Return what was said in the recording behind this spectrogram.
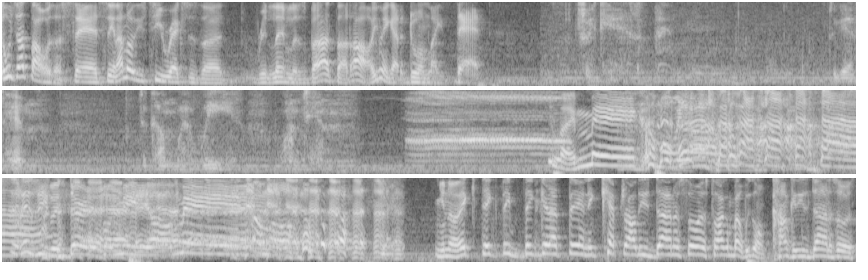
which I thought was a sad scene. I know these T Rexes are relentless, but I thought, oh, you ain't got to do them like that. the trick is to get him to come where we want him. You're like, man, come on, y'all. Shit, it's even dirty for me, y'all. Man, come on. You know, they, they, they, they get out there and they capture all these dinosaurs talking about we're going to conquer these dinosaurs.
